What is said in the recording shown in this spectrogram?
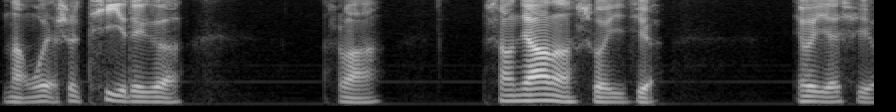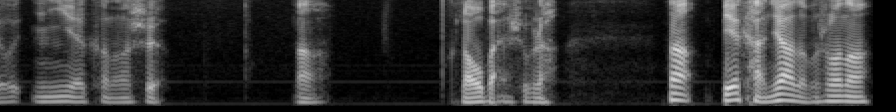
那我也是替这个，是吧？商家呢说一句，因为也许有你也可能是啊，老板是不是？那别砍价怎么说呢？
